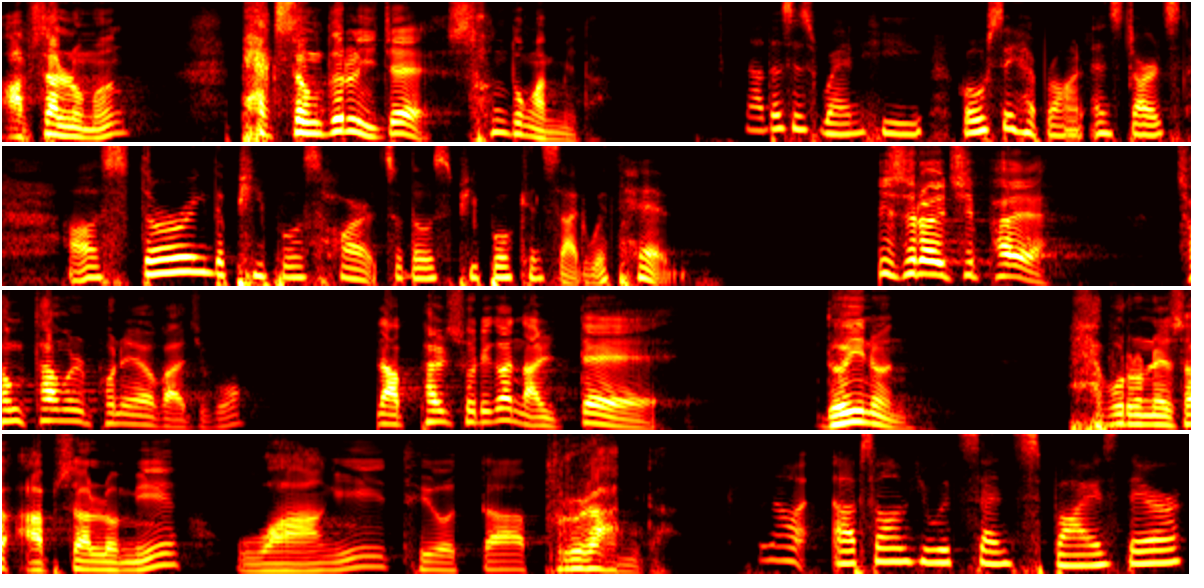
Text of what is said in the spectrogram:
압살롬은 백성들을 이제 선동합니다. Now, this is when he goes to Hebron and starts uh, stirring the people's hearts so those people can side with him. 이스라엘 지파에 정탐을 보내어 가지고 나팔 소리가 날 때 너희는 헤브론에서 압살롬이 왕이 되었다 부르라 합니다. Now Absalom, he would send spies there,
